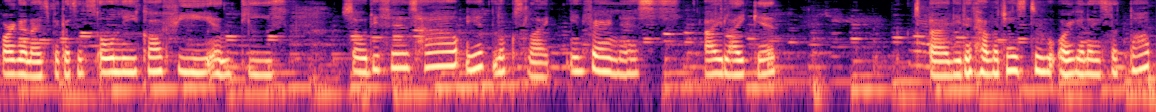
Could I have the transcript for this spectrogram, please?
organize because it's only coffee and teas so this is how it looks like. In fairness i like it. I didn't have a chance to organize the top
